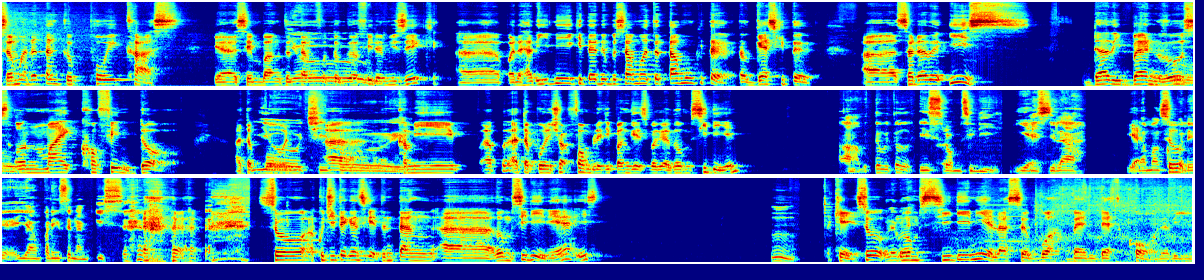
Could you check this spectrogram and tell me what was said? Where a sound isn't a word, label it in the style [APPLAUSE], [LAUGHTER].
Selamat datang ke Poicast. Ya, sembang tentang Yo. fotografi dan muzik. Uh, pada hari ini kita ada bersama tetamu kita atau guest kita. Uh, saudara Is dari band Rose on My Coffin Door ataupun Yo, Cipoy. uh, kami apa ataupun short form boleh dipanggil sebagai Rom CD kan? Ah betul betul Is Rom CD. Yes. Is je lah. Ya. Nama aku So, paling, yang paling senang Is. [LAUGHS] so aku ceritakan sikit tentang uh, Rom CD ni ya, Is. Hmm. Okay, so Boleh, Rom CD ni adalah sebuah band deathcore dari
